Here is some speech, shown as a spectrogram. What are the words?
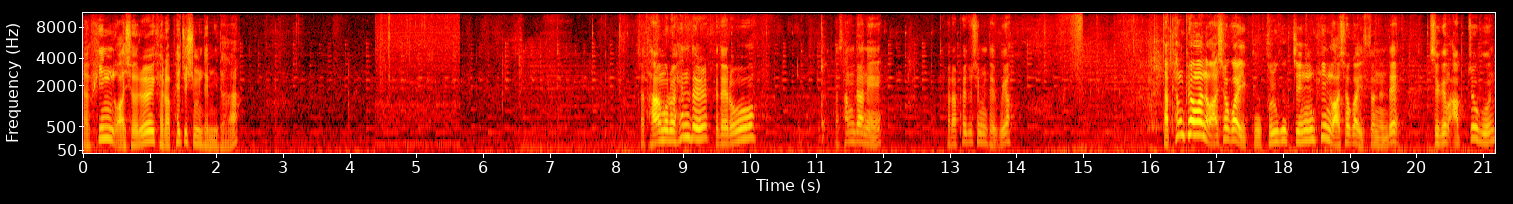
자, 휜 와셔를 결합해 주시면 됩니다. 자, 다음으로 핸들 그대로 자, 상단에 결합해 주시면 되고요. 자, 평평한 와셔가 있고 굴곡진 휜 와셔가 있었는데 지금 앞쪽은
